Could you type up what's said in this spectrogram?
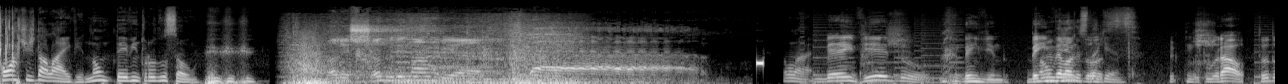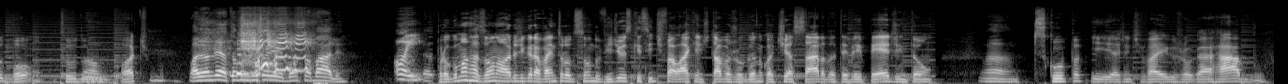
cortes da live. Não teve introdução. Alexandre na área. Vamos lá. Bem-vindo. Bem-vindo. Vamos ver logo isso Bem-vindos. No plural, tudo bom, tudo Vamos. ótimo. Valeu, André. Tamo junto aí. Bom trabalho. Oi. Por alguma razão, na hora de gravar a introdução do vídeo, eu esqueci de falar que a gente tava jogando com a tia Sara da TV Pad, então Ah, desculpa. E a gente vai jogar rabo.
